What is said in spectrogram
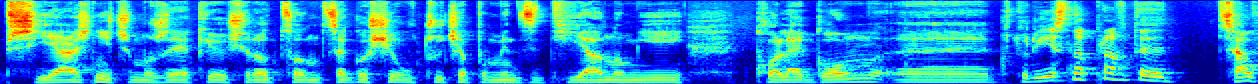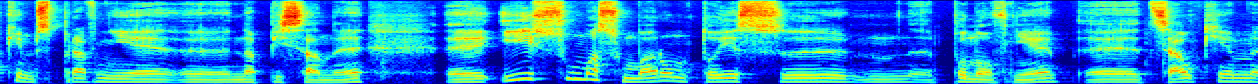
przyjaźni, czy może jakiegoś rodzącego się uczucia pomiędzy Tianą i jej kolegą, który jest naprawdę całkiem sprawnie napisany i suma summarum to jest ponownie całkiem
